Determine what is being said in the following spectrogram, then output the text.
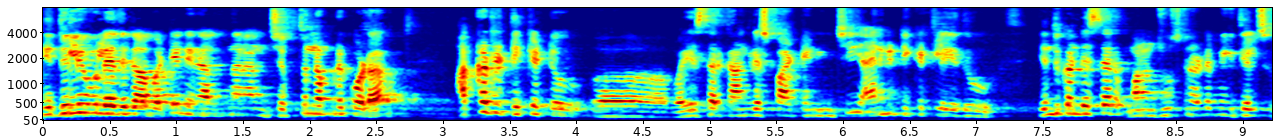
నిధులు ఇవ్వలేదు కాబట్టి నేను వెళ్తున్నానని చెప్తున్నప్పుడు కూడా అక్కడ టికెట్ వైఎస్ఆర్ కాంగ్రెస్ పార్టీ నుంచి ఆయనకి టికెట్ లేదు. ఎందుకంటే సార్ మనం చూసుకున్నట్టే మీకు తెలుసు.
